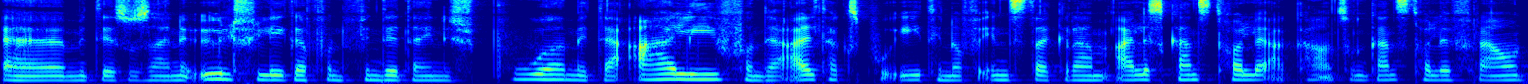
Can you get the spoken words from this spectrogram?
äh, mit der Susanne Ölschläger von Finde deine Spur, mit der Ali von der Alltagspoetin auf Instagram. Alles ganz tolle Accounts und ganz tolle Frauen.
